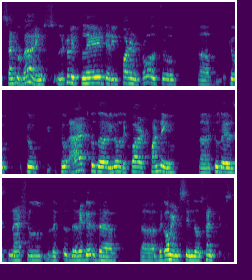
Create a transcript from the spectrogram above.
central banks, literally played an important role to uh, to to to add to the you know required funding to this national the the, the uh, the governments in those countries.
